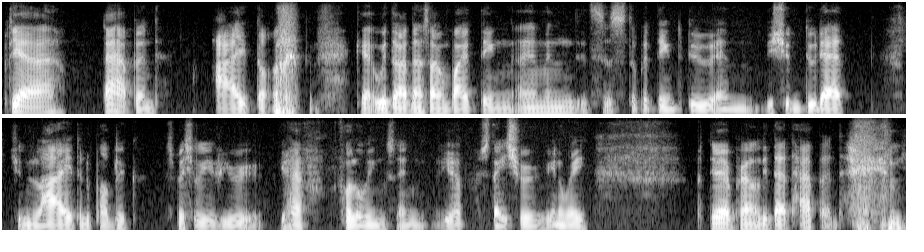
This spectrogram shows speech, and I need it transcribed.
But yeah, that happened. I don't. kayak with Ratna Sarumpait thing. I mean, it's a stupid thing to do, and you shouldn't do that. You shouldn't lie to the public, especially if you're you have followings and you have stature in a way. But yeah, apparently that happened.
